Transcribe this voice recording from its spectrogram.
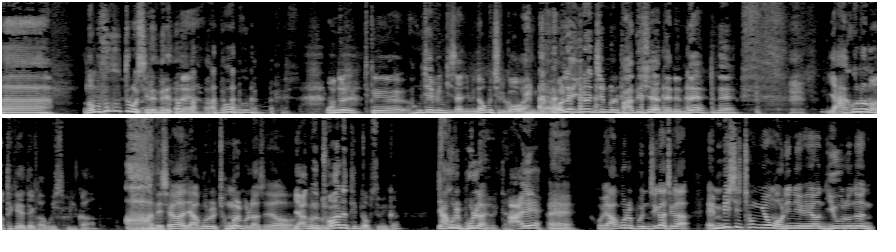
아, 너무 훅훅 들어오시는데요. 네. 아, 뭐, 그, 오늘 그 홍재민 기자님이 너무 즐거워한다. 원래 이런 질문을 받으셔야 되는데, 네. 야구는 어떻게 돼가고 있습니까? 아, 네 제가 야구를 정말 몰라서요. 야구 좋아하는 팀도 없습니까? 야구를 몰라요 일단. 아예 예. 그 야구를 본 지가 제가 MBC 청룡 어린이 회원 이후로는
